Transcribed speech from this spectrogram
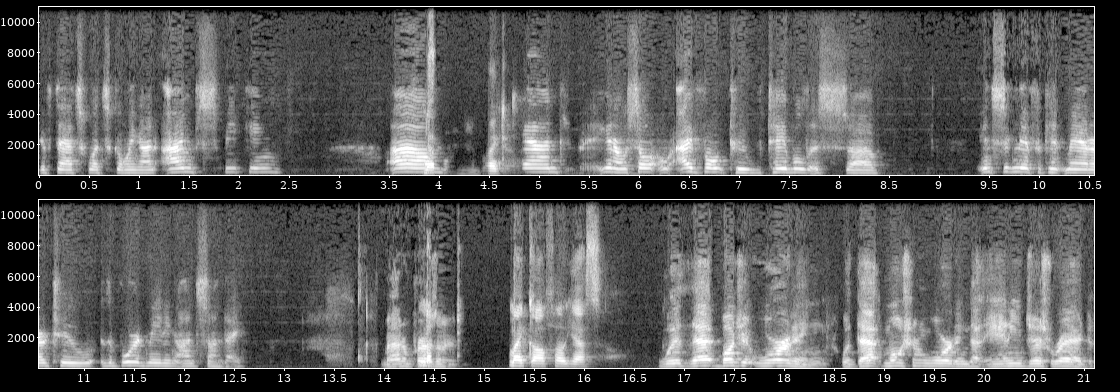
if that's what's going on. I'm speaking. Um, Mike. and, you know, so I vote to table this uh, insignificant matter to the board meeting on Sunday. Madam President, Mike Golfo, yes. with that budget wording, with that motion wording that Annie just read,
